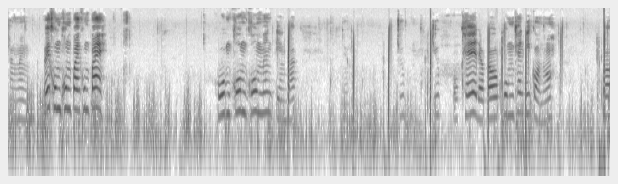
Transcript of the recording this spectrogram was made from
ช่างแม่งเฮ้ยคุมคุมไปคุมไป คุมคุมคุมแม่งเตียงบล็อกจุ๊บจุ๊บโอเค เดี๋ยวเราคุมแค่นี้ก่อนเนาะก็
